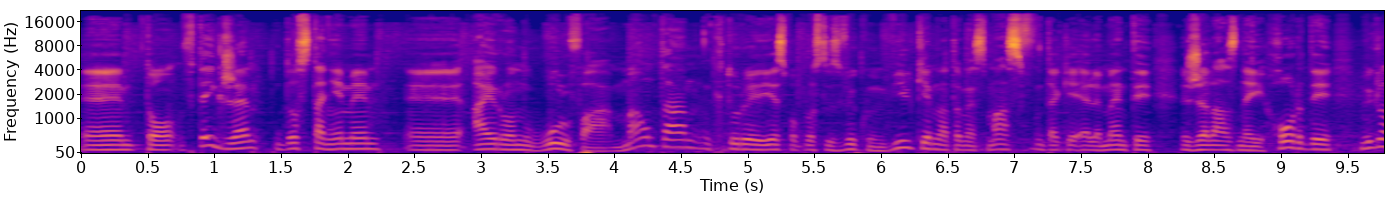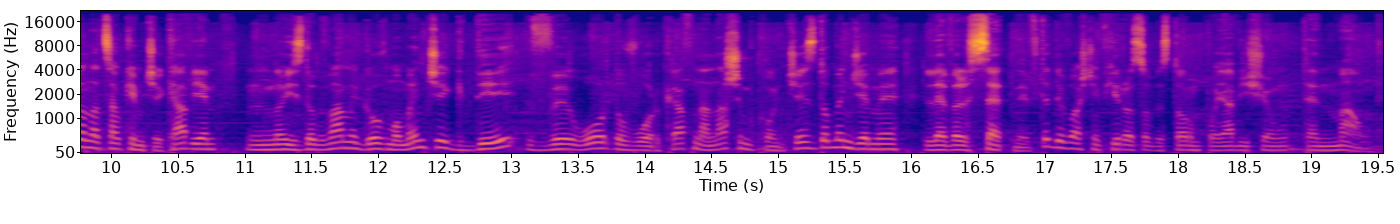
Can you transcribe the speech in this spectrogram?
e, to w tej grze dostaniemy e, Iron Wolfa, mounta, który jest po prostu zwykłym wilkiem, natomiast ma takie elementy żelaznej hordy, wygląda całkiem ciekawie, no i zdobywamy go w momencie, gdy w World of Warcraft na naszym koncie zdobędziemy level setny. Wtedy właśnie w Heroes of the Storm pojawi się ten mount.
